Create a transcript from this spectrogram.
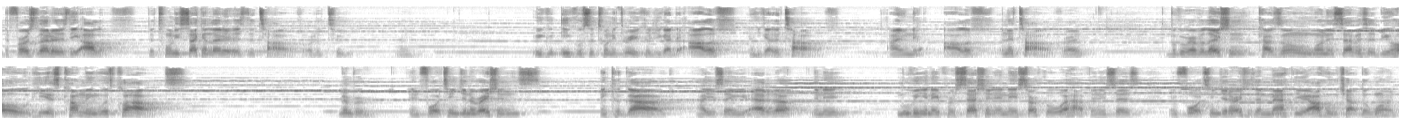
The first letter is the aleph. The 22nd letter is the tav, or the 2, right? equals to 23 because you got the aleph and you got the tav. I am the Aleph and the Tav, right? The book of Revelation, Kazum 1 and 7 says, Behold, he is coming with clouds. Remember, in 14 generations, in Kagag, how you say when you add it up, and it moving in a procession in a circle, what happened? It says in 14 generations in Matthew Ahu chapter 1,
